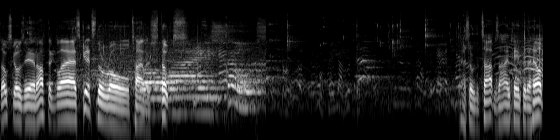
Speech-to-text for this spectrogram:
Stokes goes in off the glass, gets the roll. Tyler Stokes. Pass over the top. Zion came for the help,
